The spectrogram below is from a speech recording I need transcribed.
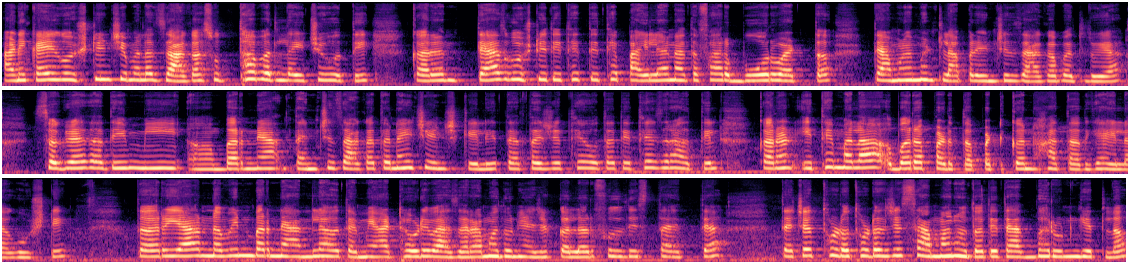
आणि काही गोष्टींची मला जागासुद्धा बदलायची होती. कारण त्याच गोष्टी तिथे तिथे पाहिल्या ना तर फार बोर वाटतं. त्यामुळे म्हटलं आपण यांची जागा बदलूया. सगळ्यात आधी मी बरण्या त्यांची जागा तर नाही चेंज केली. त्या तर जिथे होतं तिथेच राहतील. कारण इथे मला बरं पडतं पटकन हातात घ्यायला गोष्टी. तर या नवीन बरण्या आणल्या होत्या. मी आठवडी बाजारामधून या ज्या कलरफुल दिसत आहेत त्या त्याच्यात थोडं थोडं जे सामान होतं ते त्यात भरून घेतलं.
